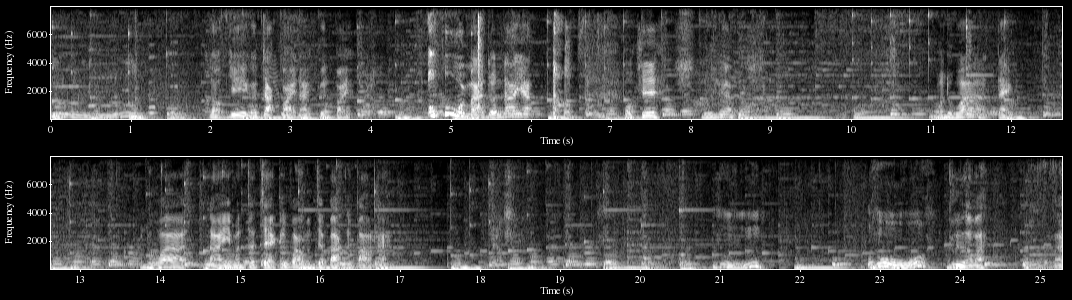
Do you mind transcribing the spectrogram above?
อื้อหือหลอกเยก็จักไปนะ เกินไปโอ้โหมาจนได้อะโอเคดูเรื่อง มาดูว่าแตกมาดูว่าในมันจะแจกหรือเปล่ามันจะบั๊กหรือเปล่านะหือโอ้โห เกลือว่ะมา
